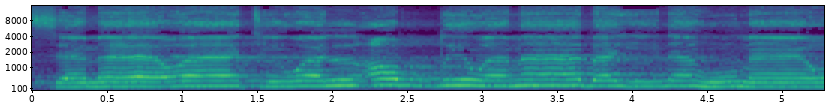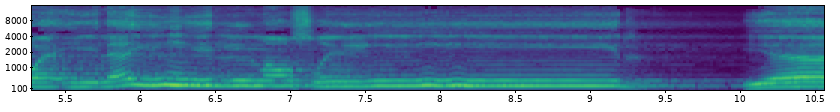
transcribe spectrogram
السماوات والأرض وما بينهما وإليه المصير. يا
